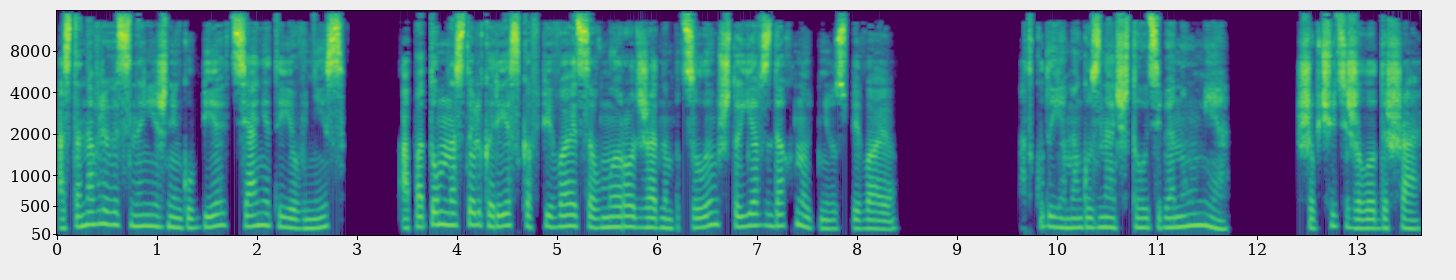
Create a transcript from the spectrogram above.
Останавливается на нижней губе, тянет ее вниз, а потом настолько резко впивается в мой рот жадным поцелуем, что я вздохнуть не успеваю. Откуда я могу знать, что у тебя на уме? Шепчу, тяжело дыша.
